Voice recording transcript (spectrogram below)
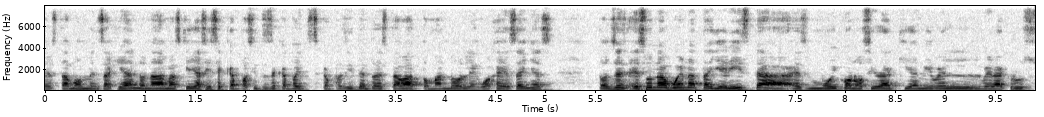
Estamos mensajeando, nada más que ella sí se capacita, se capacita, se capacita, entonces estaba tomando lenguaje de señas. Entonces es una buena tallerista, es muy conocida aquí a nivel Veracruz,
